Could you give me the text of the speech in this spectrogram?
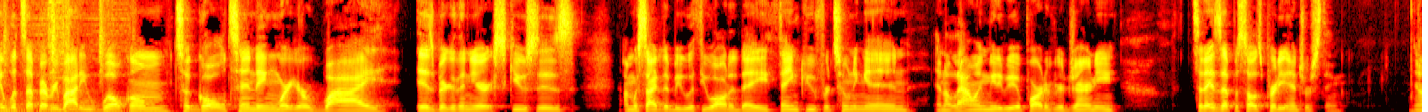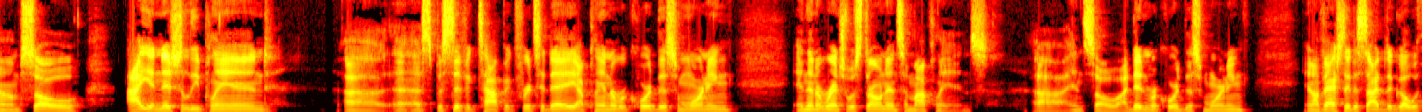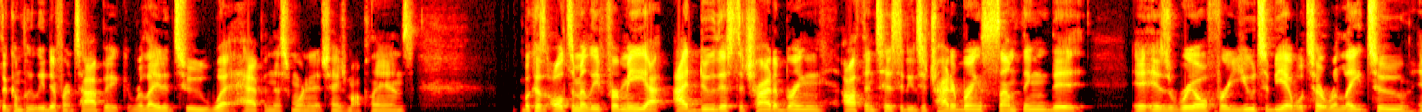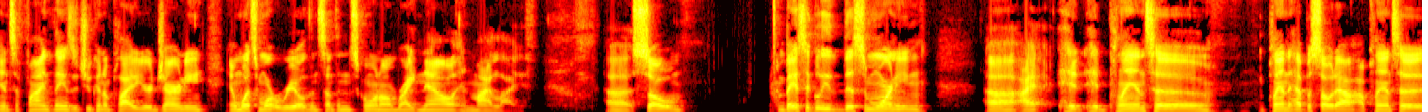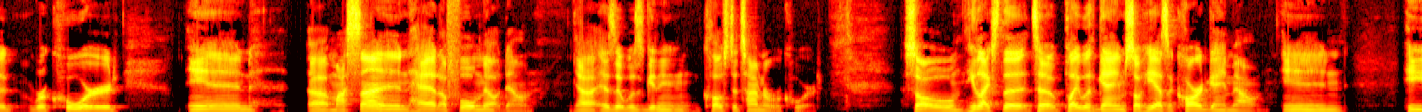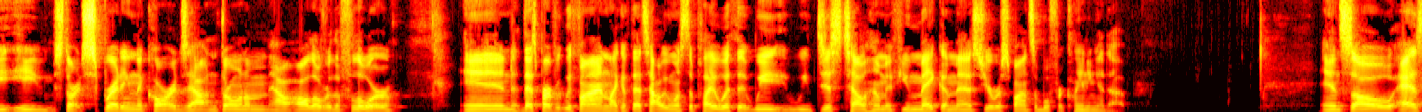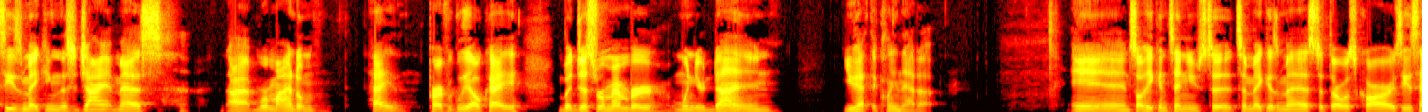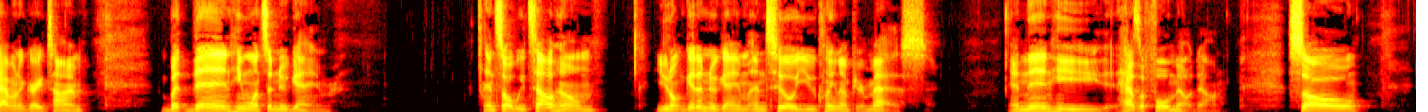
Hey, what's up, everybody? Welcome to Goaltending, where your why is bigger than your excuses. I'm excited to be with you all today. Thank you for tuning in and allowing me to be a part of your journey. Today's episode is pretty interesting. Um, so, I initially planned uh, a specific topic for today. I planned to record this morning, and then a wrench was thrown into my plans. Uh, and so I didn't record this morning. And I've actually decided to go with a completely different topic related to what happened this morning that changed my plans. Because ultimately, for me, I, I do this to try to bring authenticity, to try to bring something that is real for you to be able to relate to and to find things that you can apply to your journey. And what's more real than something that's going on right now in my life? Uh, so basically, this morning, uh, I had, had planned to plan the episode out. I plan to record, and uh, my son had a full meltdown uh, as it was getting close to time to record. So he likes to to play with games. So he has a card game out, and he he starts spreading the cards out and throwing them out all over the floor. And that's perfectly fine. Like if that's how he wants to play with it, we we just tell him if you make a mess, you're responsible for cleaning it up. And so as he's making this giant mess, I remind him, hey, perfectly okay. But just remember when you're done, you have to clean that up. And so he continues to to make his mess, to throw his cards. He's having a great time. But then he wants a new game. And so we tell him, you don't get a new game until you clean up your mess. And then he has a full meltdown. So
